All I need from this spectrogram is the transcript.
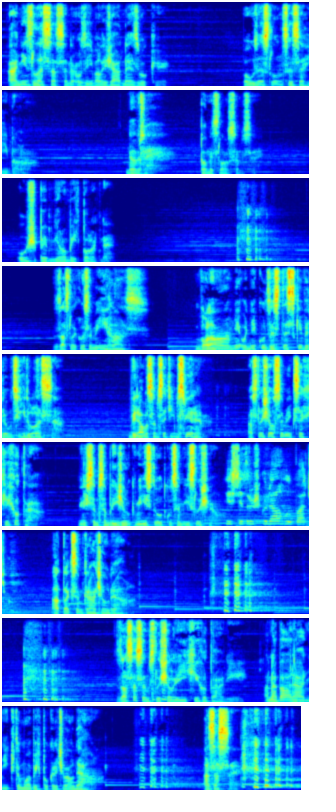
Ani z lesa se neozývaly žádné zvuky. Pouze slunce se hýbalo. Dobře, pomyslel jsem si. Už by mělo být poledne. Zaslekl jsem její hlas. Volala na mě od někud ze stezky vedoucí do lesa. Vydal jsem se tím směrem a slyšel jsem, jak se chichotá, když jsem se blížil k místu, odkud jsem jí slyšel. Ještě trošku dál, hlupáčku. A tak jsem kráčel dál. Zase jsem slyšel její chichotání a nabádání k tomu, abych pokračoval dál. A zase.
